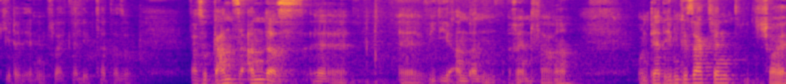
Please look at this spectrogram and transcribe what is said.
jeder, der den vielleicht erlebt hat, also war so ganz anders äh, äh, wie die anderen Rennfahrer. Und der hat eben gesagt, wenn, schau ja,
